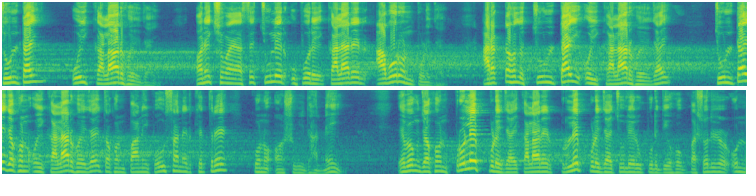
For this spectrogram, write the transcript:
চুলটাই ওই কালার হয়ে যায়। অনেক সময় আছে চুলের উপরে কালারের আবরণ পড়ে যায়। আরেকটা হলো চুলটাই ওই কালার হয়ে যায় চুলটাই যখন ওই কালার হয়ে যায়, তখন পানি পৌঁছানোর ক্ষেত্রে কোনো অসুবিধা নেই। এবং যখন প্রলেপ পড়ে যায়, কালারের প্রলেপ পড়ে যায়, চুলের উপর দিয়ে হোক বা শরীরের অন্য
